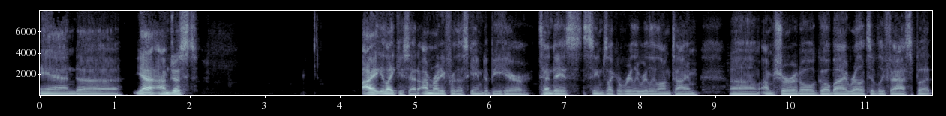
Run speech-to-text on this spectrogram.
and uh, yeah, I'm just, I like you said, I'm ready for this game to be here. 10 days seems like a really, really long time. Um, I'm sure it'll go by relatively fast, but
